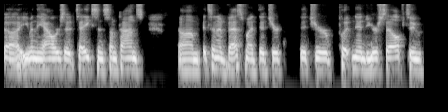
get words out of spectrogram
uh, even the hours that it takes, and sometimes um, it's an investment that you're that you're putting into yourself to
